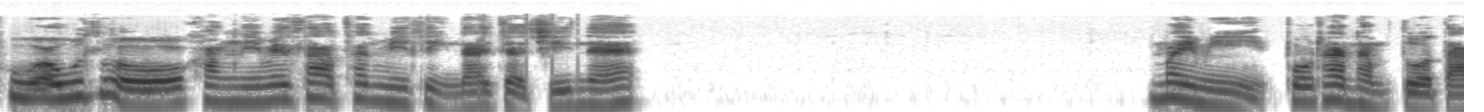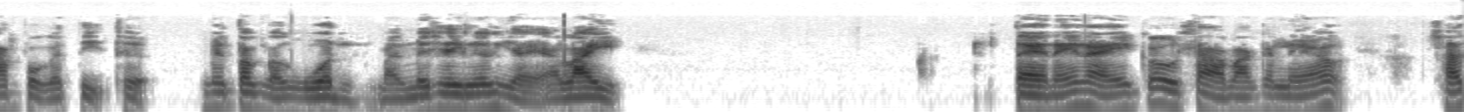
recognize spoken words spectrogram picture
ผู้อาวุโสครั้งนี้ไม่ทราบท่านมีสิ่งใดจะชี้แนะ ไม่มี พวกท่านทำตัวตามปกติเถอะ ไม่ต้องกังวล มันไม่ใช่เรื่องใหญ่อะไร แต่ไหนๆก็อุตส่าห์มากันแล้ว ฉัน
